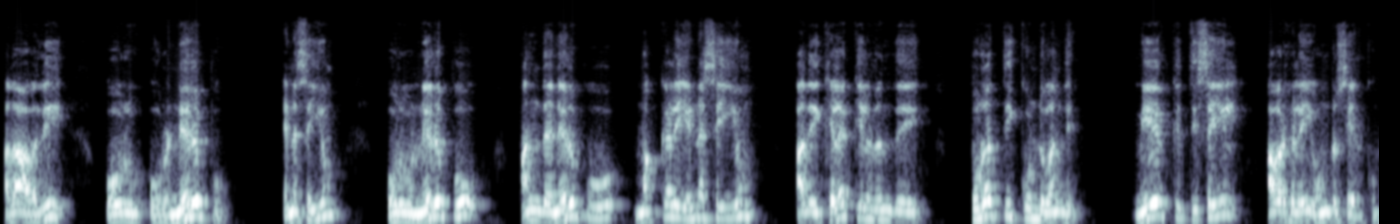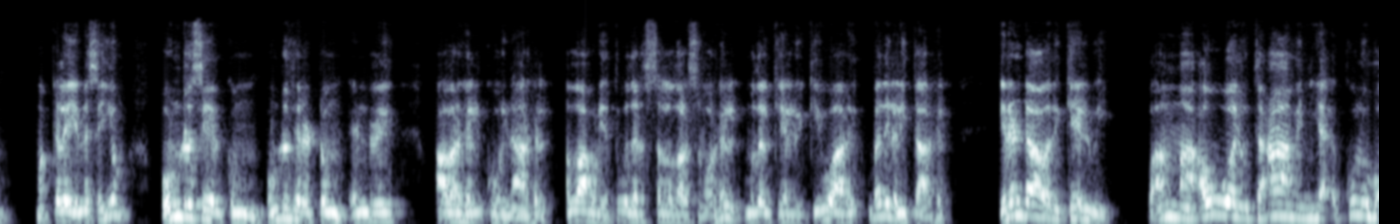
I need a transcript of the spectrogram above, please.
அதாவது ஒரு ஒரு நெருப்பு என்ன செய்யும்? ஒரு நெருப்பு அந்த நெருப்பு மக்களை என்ன செய்யும்? அது கிழக்கிலிருந்து துரத்தி கொண்டு வந்து மேற்கு திசையில் அவர்களை ஒன்று சேர்க்கும். மக்களை என்ன செய்யும்? ஒன்று சேர்க்கும் ஒன்று திரட்டும் என்று அவர்கள் கூறினார்கள். அல்லாஹுடைய தூதர் சல்லாஸ்லம் அவர்கள் முதல் கேள்விக்கு இவ்வாறு பதிலளித்தார்கள். இரண்டாவது கேள்வி அம்மா அவ்வளு தஆமின் யஅகுலுஹு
